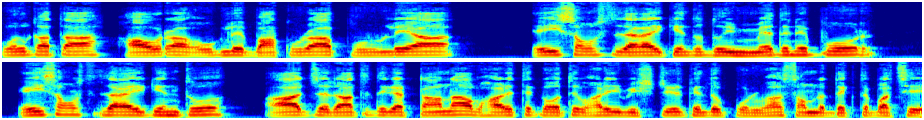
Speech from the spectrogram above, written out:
কলকাতা, হাওড়া, হুগলি, বাঁকুড়া, পুরুলিয়া এই সমস্ত জায়গায় কিন্তু দুই মেদিনীপুর এই সমস্ত জায়গায় কিন্তু আজ রাতের দিকে টানা ভারী থেকে অতি ভারী বৃষ্টির কিন্তু পূর্বাভাস আমরা দেখতে পাচ্ছি।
